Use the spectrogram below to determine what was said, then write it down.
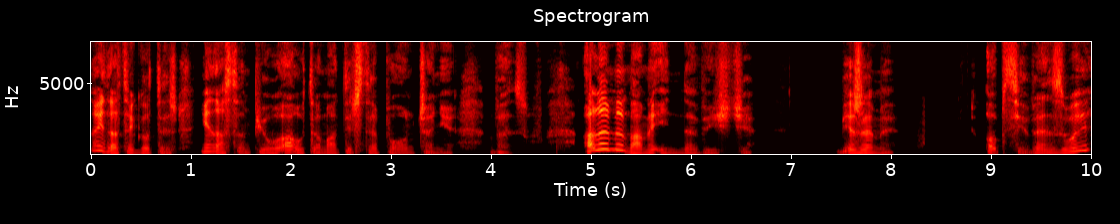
no i dlatego też nie nastąpiło automatyczne połączenie węzłów. Ale my mamy inne wyjście. Bierzemy opcję węzły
